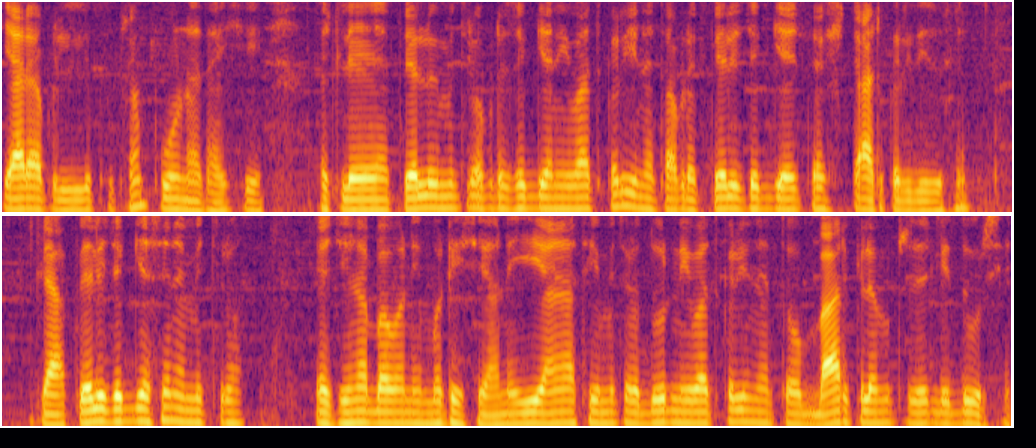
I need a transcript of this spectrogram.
ત્યારે આપણે લીલી પરિક્રમ પૂર્ણ થાય છે. એટલે પહેલું મિત્રો આપણે જગ્યાની વાત કરીએ ને તો આપણે પહેલી જગ્યાએ અત્યારે સ્ટાર્ટ કરી દીધું છે. એટલે આ પહેલી જગ્યા છે ને મિત્રો, એ ઝીણા બાવાની મઢી છે અને એ અહીંયાથી મિત્રો દૂરની વાત કરીને તો બાર કિલોમીટર જેટલી દૂર છે.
